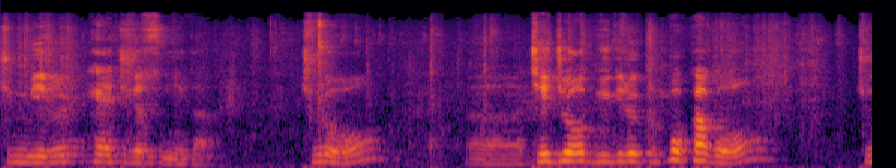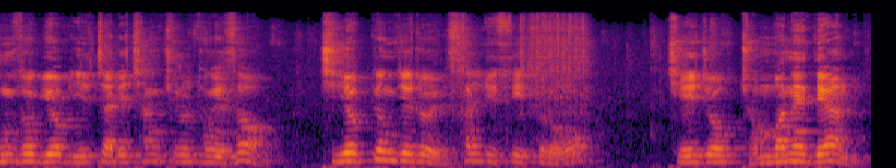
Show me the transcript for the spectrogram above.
준비를 해 주셨습니다. 주로 어, 제조업 위기를 극복하고 중소기업 일자리 창출을 통해서 지역 경제를 살릴 수 있도록 제조업 전반에 대한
